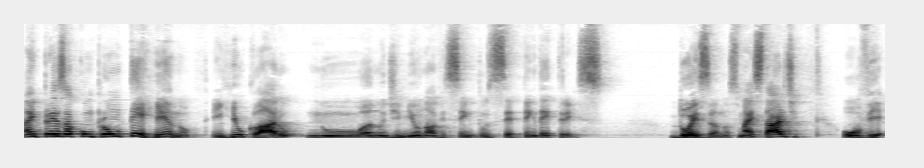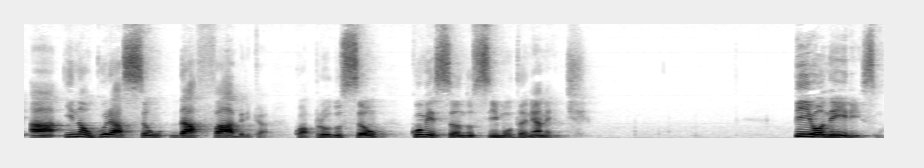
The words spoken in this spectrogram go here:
a empresa comprou um terreno em Rio Claro no ano de 1973. Dois anos mais tarde, houve a inauguração da fábrica, com a produção começando simultaneamente. Pioneirismo.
